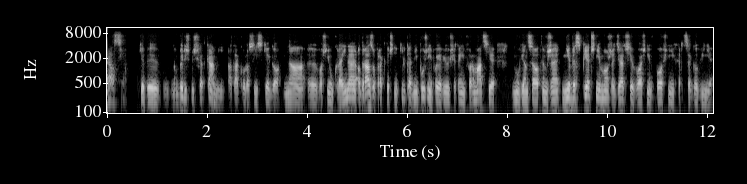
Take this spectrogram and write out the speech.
Rosję kiedy no, byliśmy świadkami ataku rosyjskiego na e, właśnie Ukrainę, od razu praktycznie kilka dni później pojawiły się te informacje mówiące o tym, że niebezpiecznie może dziać się właśnie w Bośni i Hercegowinie.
